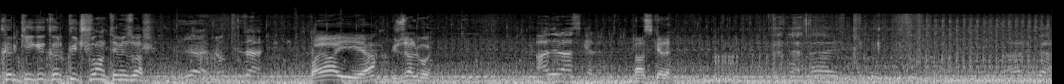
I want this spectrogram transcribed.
42-43 falan temiz var. Güzel, çok güzel. Bayağı iyi ya. Güzel boy. Hadi rastgele. Rastgele. Harika.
